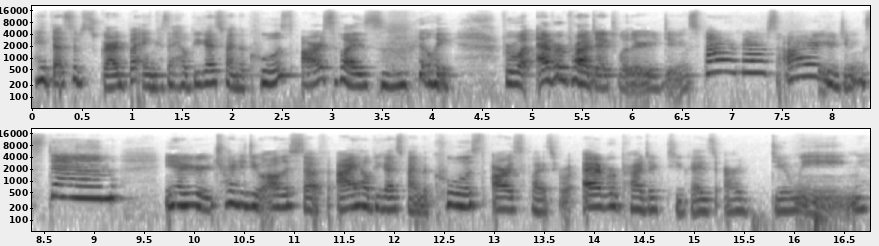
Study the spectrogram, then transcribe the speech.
Hit that subscribe button because I help you guys find the coolest art supplies, really, for whatever project, whether you're doing spirographics, art, you're doing STEM, you know, you're trying to do all this stuff. I help you guys find the coolest art supplies for whatever project you guys are doing.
